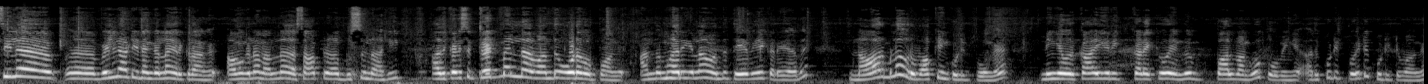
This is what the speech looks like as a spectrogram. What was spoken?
சில வெளிநாட்டு இனங்கள்லாம் இருக்கிறாங்க. அவங்கெல்லாம் நல்லா சாப்பிட்டு புசுனாகி அது கடைசி ட்ரெட்மில்ல வந்து ஓட வைப்பாங்க. அந்த மாதிரி எல்லாம் வந்து தேவையே கிடையாது. நார்மலா ஒரு வாக்கிங் கூட்டிட்டு போங்க. நீங்கள் ஒரு காய்கறி கடைக்கோ எங்கே பால் வாங்கவோ போவீங்க. அது கூட்டிகிட்டு போயிட்டு கூட்டிகிட்டு வாங்க.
